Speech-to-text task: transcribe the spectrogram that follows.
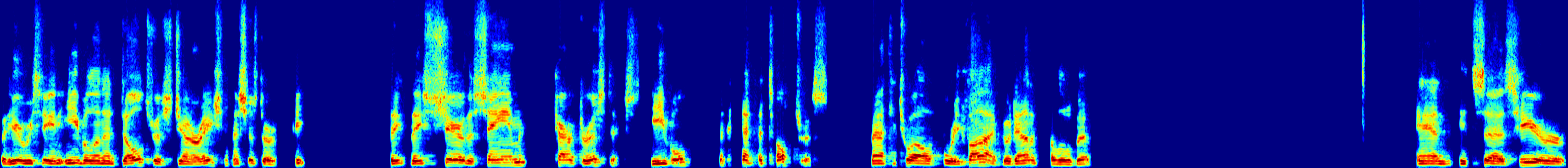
But here we see an evil and adulterous generation. That's just a they, they share the same characteristics evil and adulterous. Matthew 12, 45, go down a little bit. And it says here,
